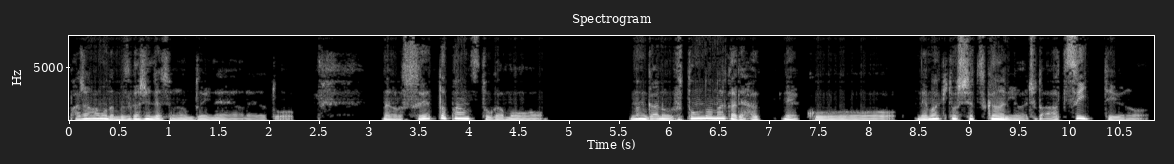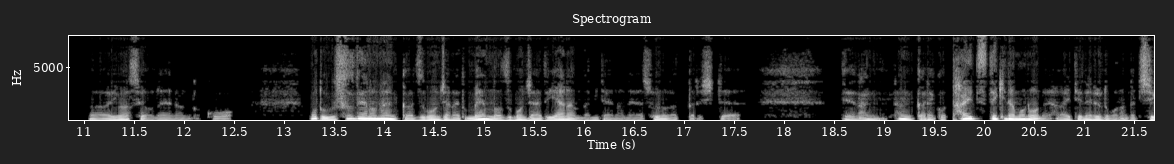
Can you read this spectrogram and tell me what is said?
パジャマも難しいんですよね、本当にね、あれだと。だからスウェットパンツとかも、なんかあの、布団の中では、ね、こう、寝巻きとして使うにはちょっと暑いっていうのがありますよね。なんかこう、もっと薄手のなんかズボンじゃないと、綿のズボンじゃないと嫌なんだみたいなね、そういうのがあったりして、で、なんなんかね、こう、タイツ的なものをね、履いて寝るのもなんか違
